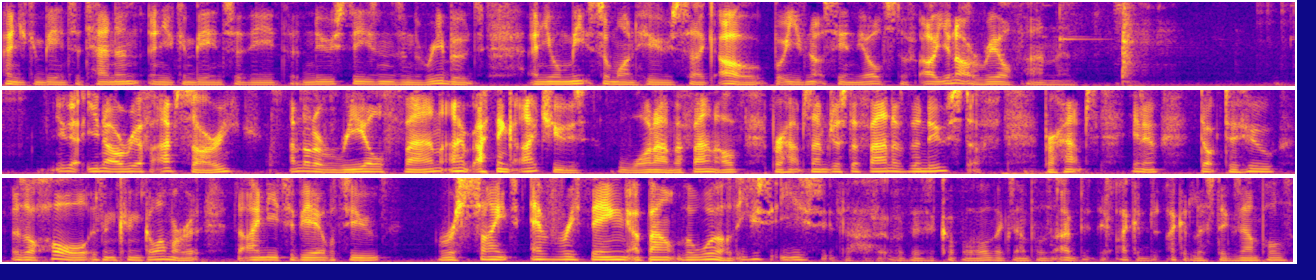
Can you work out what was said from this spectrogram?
And you can be into Tennant, and you can be into the, the new seasons and the reboots, and you'll meet someone who's like, "Oh, but you've not seen the old stuff. Oh, you're not a real fan then." You know, you're not a real fan. I'm sorry. I'm not a real fan. I, I think I choose what I'm a fan of. Perhaps I'm just a fan of the new stuff. Perhaps, you know, Doctor Who as a whole isn't conglomerate that I need to be able to recite everything about the world. You see, you see there's a couple of other examples. I, I, could I could list examples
